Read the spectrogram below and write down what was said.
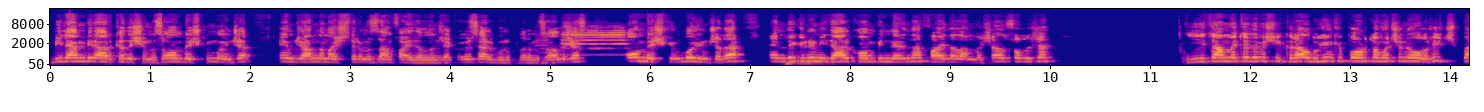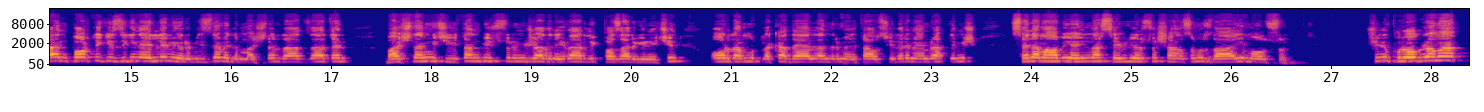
Bilen bir arkadaşımız 15 gün boyunca hem canlı maçlarımızdan faydalanacak özel gruplarımızı alacağız. 15 gün boyunca da hem de günün ideal kombinlerinden faydalanma şansı olacak. Yiğit Ahmet'e demiş ki kral bugünkü Porto maçı ne olur? Hiç ben Portekiz Ligi'ni ellemiyorum. izlemedim maçları. Daha zaten başlangıç Yiğit'ten bir sürü mücadeleyi verdik pazar günü için. Oradan mutlaka değerlendirmeni tavsiye ederim. Emrah demiş selam abi yayınlar seviliyorsun şansımız daim olsun. Şimdi programa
